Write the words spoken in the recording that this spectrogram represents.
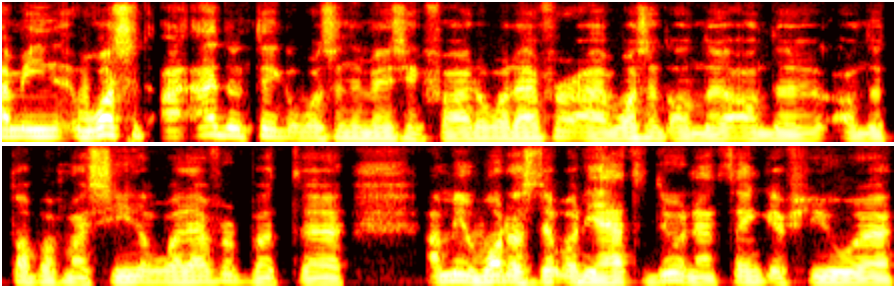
I mean, was it? I, I, don't think it was an amazing fight or whatever. I wasn't on the on the on the top of my seat or whatever. But uh, I mean, Waters did what he had to do, and I think if you uh,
